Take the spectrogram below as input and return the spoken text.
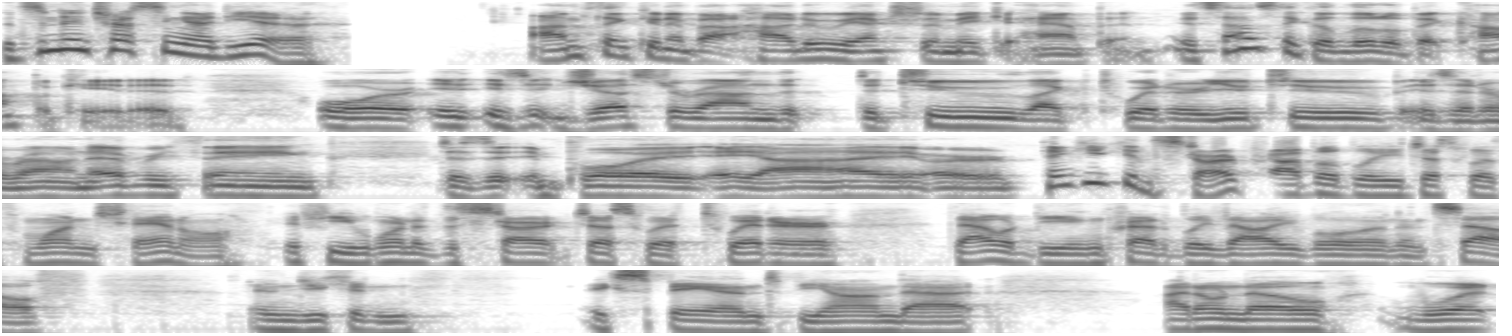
it's an interesting idea. I'm thinking about how do we actually make it happen? It sounds like a little bit complicated. Or is it just around the, the two, like Twitter, YouTube? Is it around everything? Does it employ AI or? I think you can start probably just with one channel. If you wanted to start just with Twitter, that would be incredibly valuable in itself. and you can expand beyond that. I don't know what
